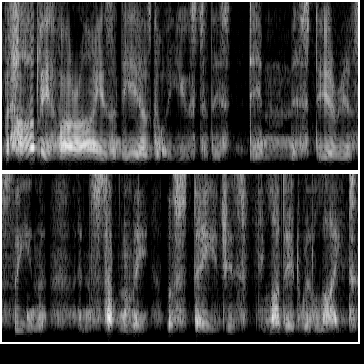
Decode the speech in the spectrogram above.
But hardly have our eyes and ears got used to this dim, mysterious scene, and suddenly the stage is flooded with light.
